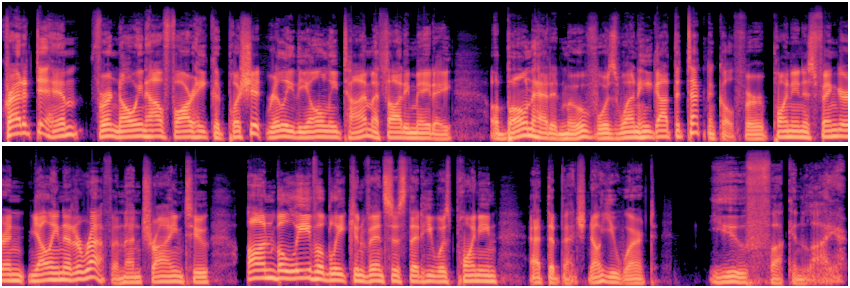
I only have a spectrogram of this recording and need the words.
Credit to him for knowing how far he could push it. Really, the only time I thought he made a, a boneheaded move was when he got the technical for pointing his finger and yelling at a ref and then trying to unbelievably convince us that he was pointing at the bench. No, you weren't. You fucking liar.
